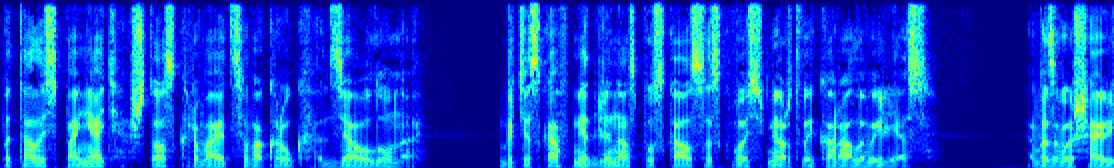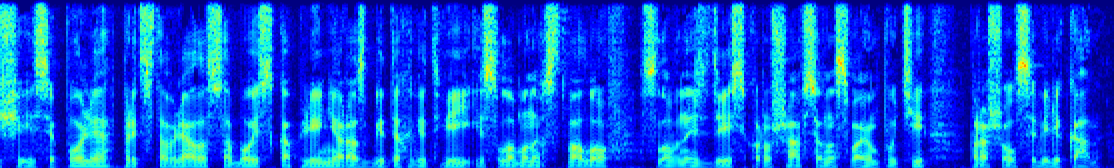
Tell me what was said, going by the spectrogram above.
пыталась понять, что скрывается вокруг Дзяолуна. Батискаф медленно спускался сквозь мертвый коралловый лес. Возвышающееся поле представляло собой скопление разбитых ветвей и сломанных стволов, словно здесь, круша все на своем пути, прошелся великан –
